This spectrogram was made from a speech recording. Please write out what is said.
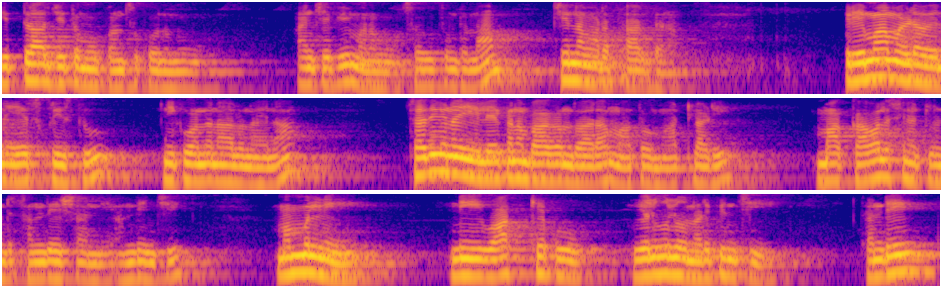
పిత్రార్జితము పంచుకొను అని చెప్పి మనము చదువుతుంటున్నాం. చిన్న మాట ప్రార్థన. ప్రేమామయుడమైన యేసుక్రీస్తు నీకు వందనాలు నాయన. చదివిన ఈ లేఖన భాగం ద్వారా మాతో మాట్లాడి మాకు కావలసినటువంటి సందేశాన్ని అందించి మమ్మల్ని నీ వాక్యపు వెలుగులో నడిపించి తండ్రి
